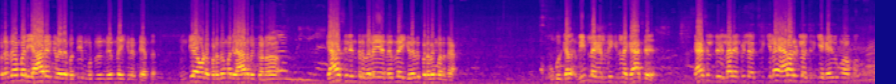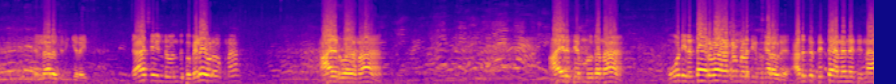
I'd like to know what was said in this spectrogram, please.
பிரதமர் யாருங்கிறத பத்தி முற்று நிர்ணயிக்கிற தேர்தல். இந்தியாவோட பிரதமர் யார் இருக்கணும்? கேஸ் சிலிண்டர் விலையை நிர்ணயிக்கிறது பிரதமர் தான். உங்க வீட்டுல எழுதிக்கல கேஸ்? கேஸ் சிலிண்டர் எல்லாரும் எப்படி வச்சிருக்கீங்களா? யார் வீட்டுல வச்சிருக்கீங்க? கைது பார்ப்போம் எல்லாரும் வச்சிருக்கீங்க ரைட் கேஸ் சிலிண்டர் வந்து இப்ப விலை எவ்வளவு அப்படின்னா ஆயிரம் ரூபாய் தானா? ஆயிரத்தி எண்ணூறு தானா? மோடி ரெண்டாயிரம் ரூபாய் ஆக்கணும் நினைச்சிட்டு இருக்காரு அவரு. அடுத்த திட்டம் என்னன்னு கேட்டீங்கன்னா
